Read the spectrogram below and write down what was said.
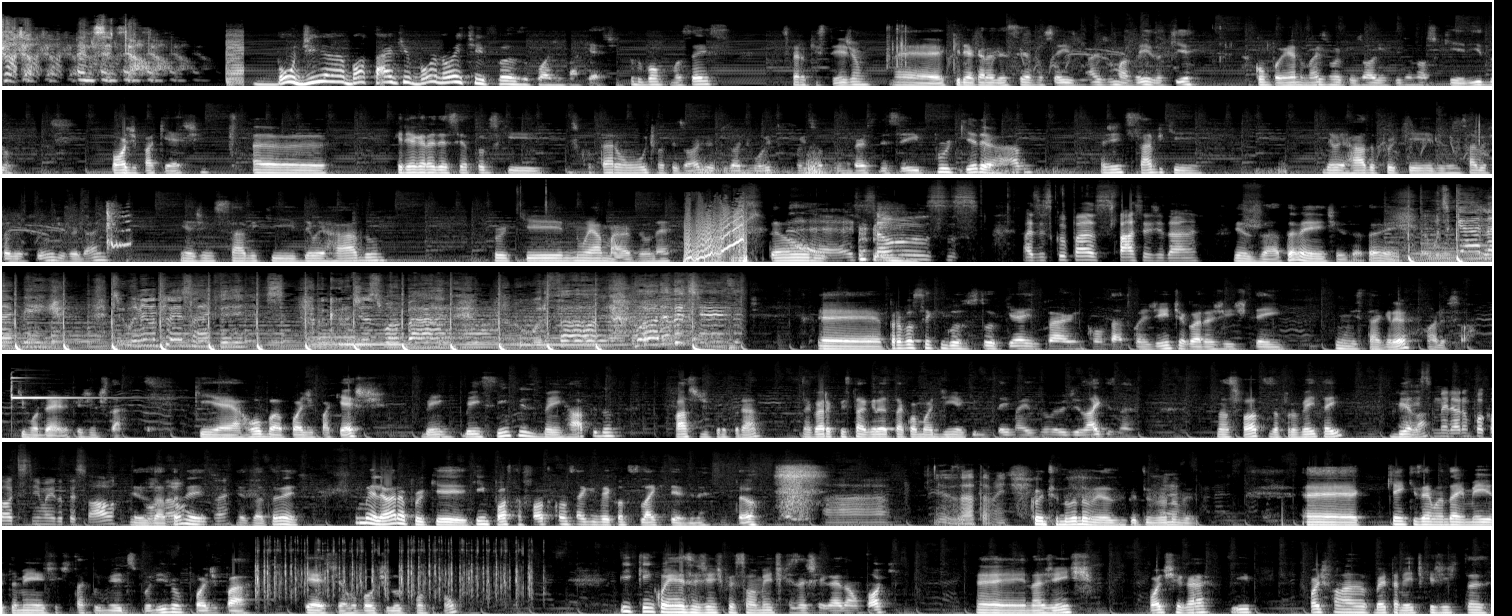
Shut up and sit down. Bom dia, boa tarde, boa noite, fãs do Podcast. Tudo bom com vocês? Espero que estejam. É, queria agradecer a vocês mais uma vez aqui, acompanhando mais um episódio aqui do nosso querido Podcast. Uh, queria agradecer a todos que escutaram o último episódio, o episódio 8, que foi sobre o universo DC e por que deu errado. A gente sabe que deu errado porque eles não sabem fazer filme de verdade. E a gente sabe que deu errado porque não é a Marvel, né? Então. É, esses são os, as desculpas fáceis de dar, né? Exatamente, exatamente. É, para você que gostou, quer entrar em contato com a gente, agora a gente tem um Instagram, olha só, que moderno que a gente tá, que é podpacast, bem, bem simples, bem rápido, fácil de procurar. Agora que o Instagram tá com a modinha que não tem mais número de likes né, nas fotos, aproveita aí, vê é, lá. Isso melhora um pouco a autoestima aí do pessoal. Exatamente, não, né? exatamente. E melhora porque quem posta foto consegue ver quantos likes teve, né? Então. Ah, exatamente. Continua no mesmo, continua é. no mesmo. É, quem quiser mandar e-mail também, a gente está com o e-mail disponível, pode para cast.outlook.com. E quem conhece a gente pessoalmente, quiser chegar e dar um toque é, na gente, pode chegar e pode falar abertamente que a gente está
